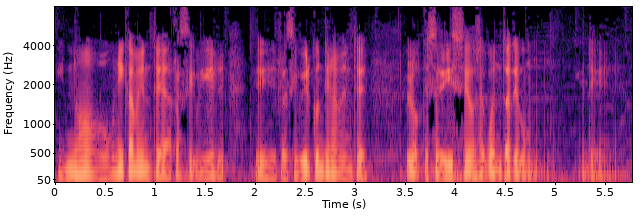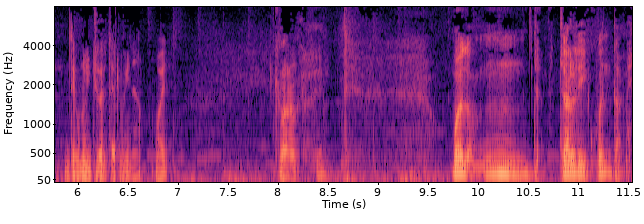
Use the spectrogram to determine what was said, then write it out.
y no únicamente a recibir y recibir continuamente lo que se dice o se cuenta de un de, de un hecho determinado. Claro que sí. Bueno, mm, Charlie, cuéntame.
